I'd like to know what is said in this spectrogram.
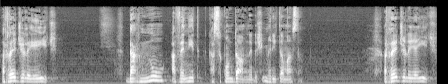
Regele e aici, dar nu a venit ca să condamne, deși merităm asta. Regele e aici,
